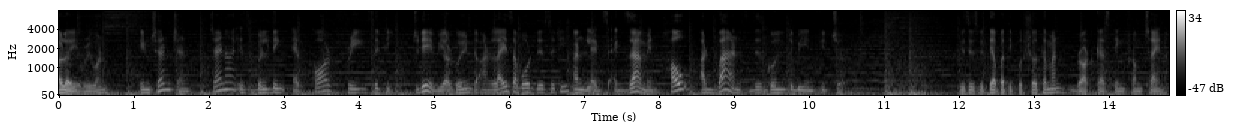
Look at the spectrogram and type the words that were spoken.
Hello everyone. In Shenzhen, China is building a car-free city. Today we are going to analyze about this city and let's examine how advanced this is going to be in future. This is Vithiyapathy Purushothaman broadcasting from China.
